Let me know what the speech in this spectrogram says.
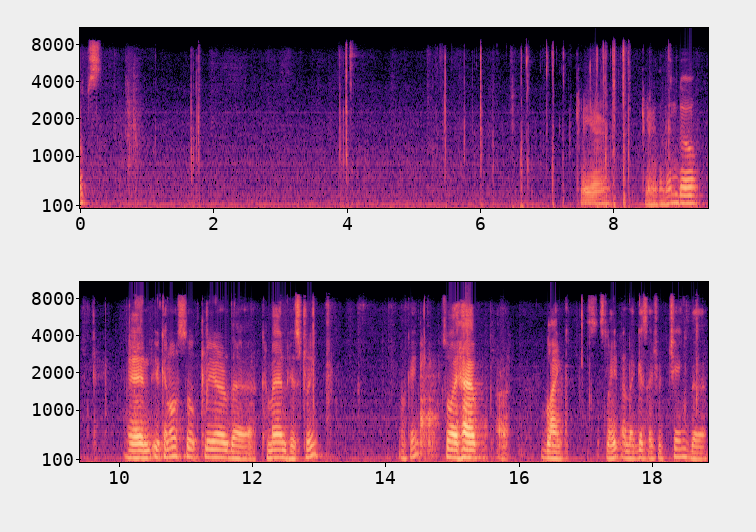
Oops. clear clear the window and you can also clear the command history. Okay. So I have a blank slate and I guess I should change the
